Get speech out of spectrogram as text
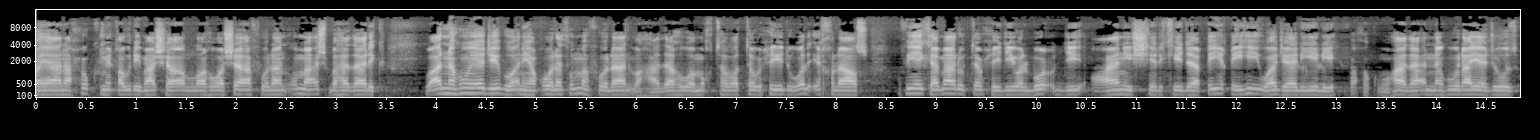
بيان حكم قول ما شاء الله وشاء فلان وما أشبه ذلك وأنه يجب أن يقول ثم فلان وهذا هو مقتضى التوحيد والإخلاص وفيه كمال التوحيد والبعد عن الشرك دقيقه وجليله فحكم هذا أنه لا يجوز.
